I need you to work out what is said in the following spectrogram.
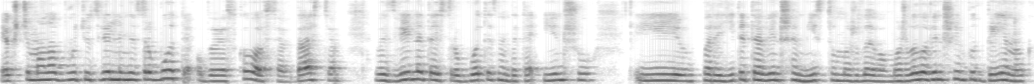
Якщо мало бути звільнення з роботи, обов'язково все вдасться. Ви звільнитесь з роботи, знайдете іншу і переїдете в інше місто, можливо, можливо, в інший будинок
